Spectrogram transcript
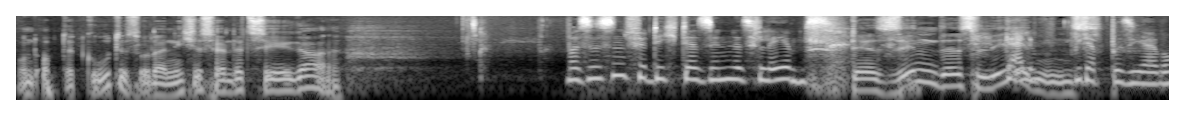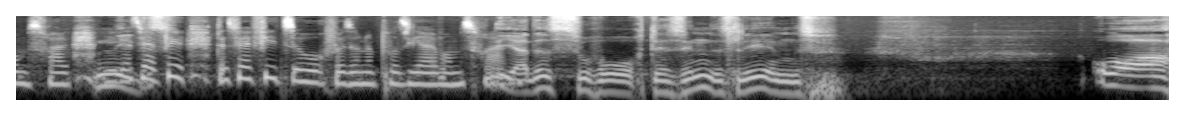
Und ob das gut ist oder nicht, ist ja letztlich egal. Was ist denn für dich der Sinn des Lebens? Der Sinn des Lebens. Geile, wieder Poesiealbumsfrage. Nee, nee, das wäre viel, das wär viel zu hoch für so eine Poesiealbumsfrage. Ja, das ist zu hoch. Der Sinn des Lebens. Oh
